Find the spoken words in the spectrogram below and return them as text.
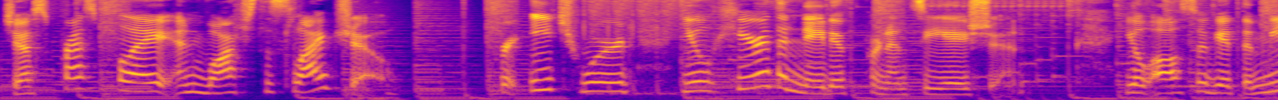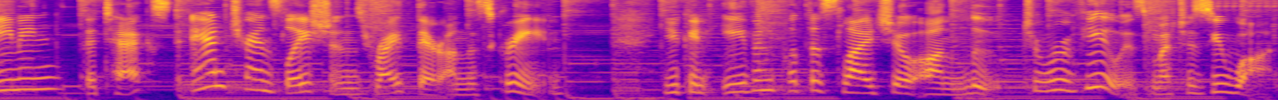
Just press play and watch the slideshow. For each word, you'll hear the native pronunciation. You'll also get the meaning, the text, and translations right there on the screen. You can even put the slideshow on loop to review as much as you want.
